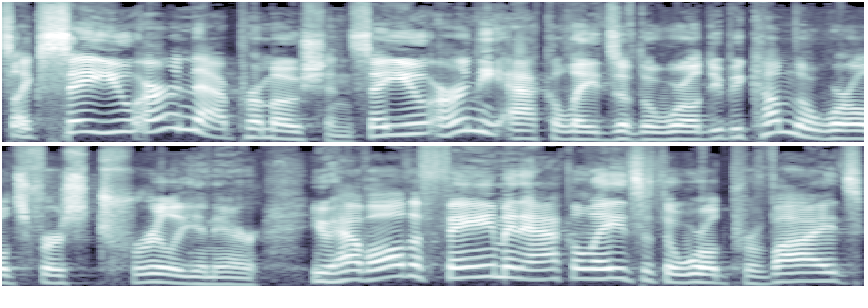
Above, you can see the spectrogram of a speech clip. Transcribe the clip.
It's like, say you earn that promotion. Say you earn the accolades of the world. You become the world's first trillionaire. You have all the fame and accolades that the world provides.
